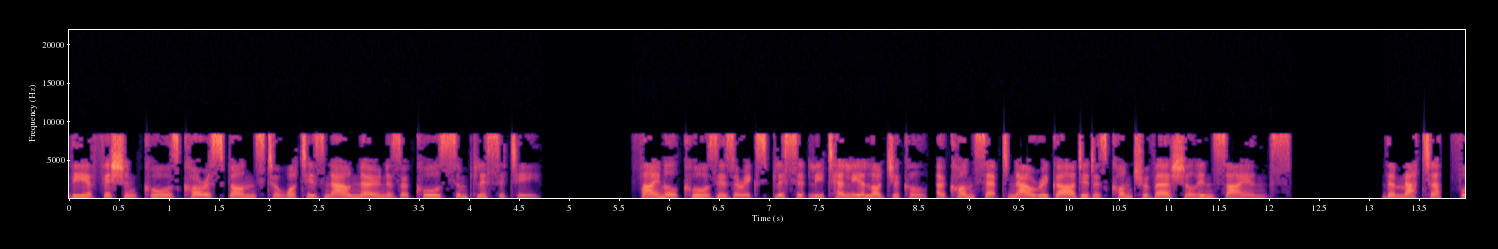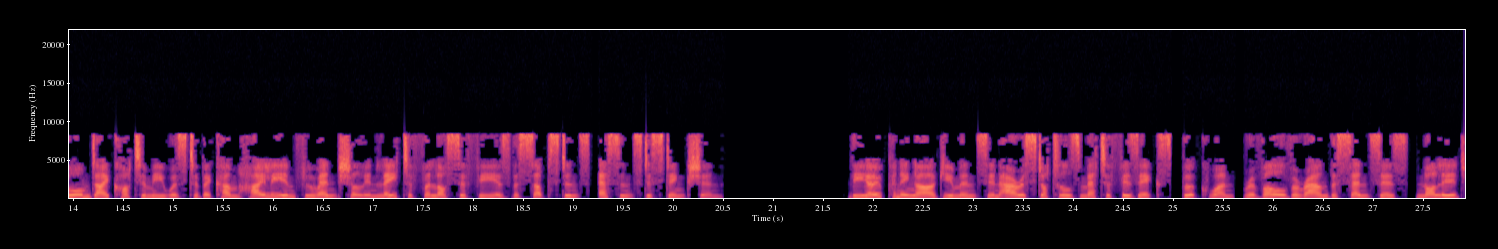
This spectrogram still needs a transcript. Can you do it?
The efficient cause corresponds to what is now known as a cause simpliciter. Final causes are explicitly teleological, a concept now regarded as controversial in science. The matter-form dichotomy was to become highly influential in later philosophy as the substance-essence distinction. The opening arguments in Aristotle's Metaphysics, Book 1, revolve around the senses, knowledge,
